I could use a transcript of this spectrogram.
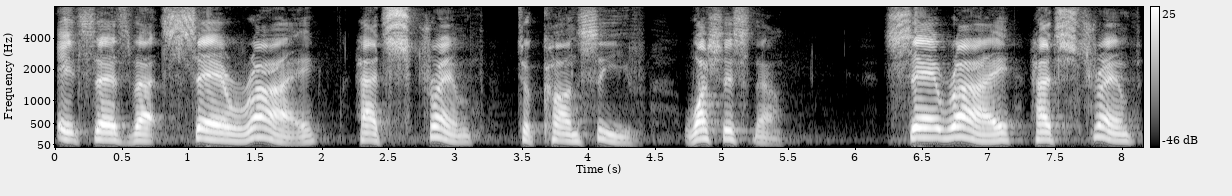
It says that Sarai had strength to conceive. Watch this now. Sarai had strength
